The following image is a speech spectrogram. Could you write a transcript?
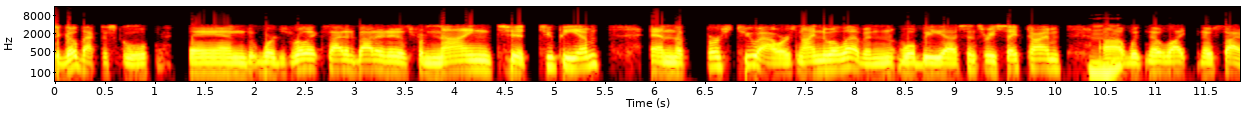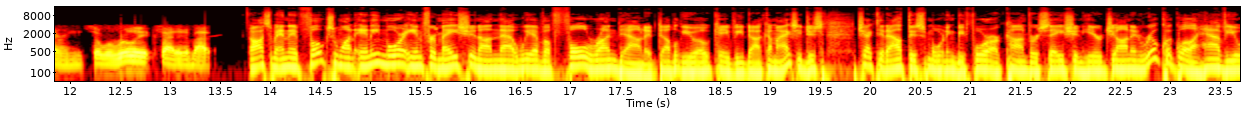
to go back to school, and we're just really excited about it. It is from nine to two p.m. and the first two hours, nine to eleven, will be uh, sensory safe time mm-hmm. uh, with no light, no sirens. So we're really excited about it. Awesome. And if folks want any more information on that, we have a full rundown at WOKV.com. I actually just checked it out this morning before our conversation here, John. And real quick, while I have you,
